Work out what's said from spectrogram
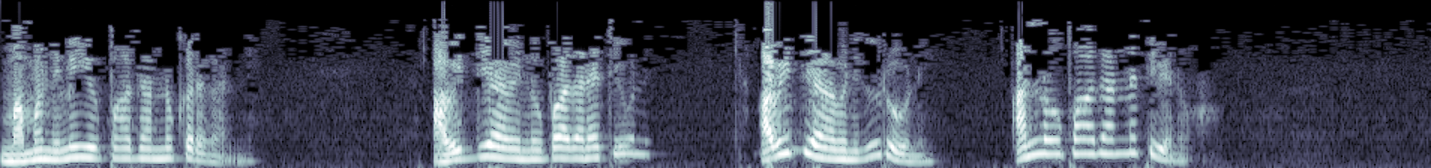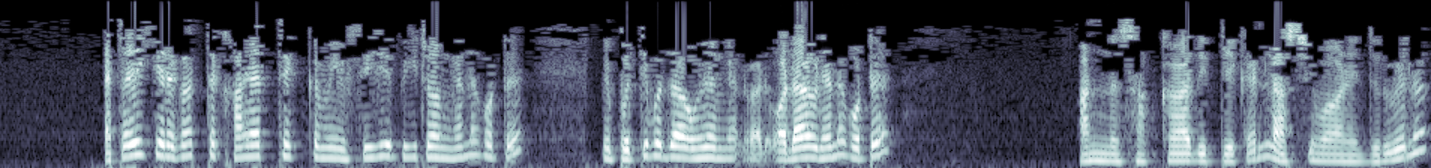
මම නෙමෙයි උපාදාන නොකරගන්නේ. අවිද්‍යාවෙන් උපාදාන නැති උනේ. අවිද්‍යාවනි දුරු උනේ. අන්න උපාදාන නැති වෙනවා. ඇතයි කියලා ගත්ත කයත් එක්ක මේ සිහිය පිහිටවන් යනකොට මේ ප්‍රතිපදාව හොයන් වඩාගෙන යනකොට අන්න සක්කාදිට්ඨිය කරලා අස්විමානෙ දුර වෙලා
